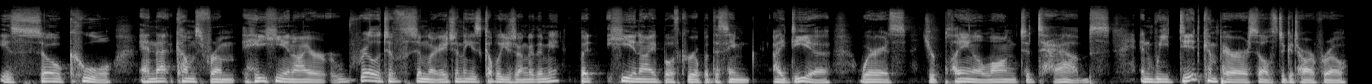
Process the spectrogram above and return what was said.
is so cool. And that comes from he, he and I are relative similar age. I think he's a couple years younger than me, but he and I both grew up with the same idea where it's you're playing along to tabs. And we did compare ourselves to Guitar Pro,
